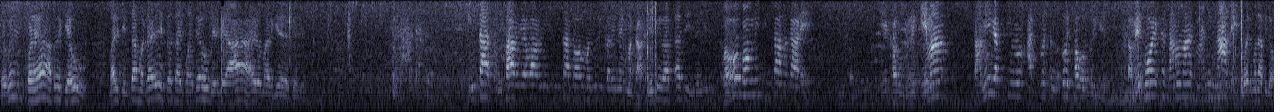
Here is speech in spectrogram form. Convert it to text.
પણ હા આપડે કેવું? મારી ચિંતા મટાડી તો બેહું ને કે આ હાયડો મારે ઘેર ચિંતા સંસાર વ્યવહારની ચિંતા તો મજૂરી કરીને મટાડે. એટલી વાત સાચી ભવો ભાવની ચિંતા મટાડે. એ ખરું. અને એમાં સામી વ્યક્તિનો આત્મસંતોષ થવો જોઈએ. તમે કહો એટલે સામે માણસ માની ના દે મને આપી દો.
